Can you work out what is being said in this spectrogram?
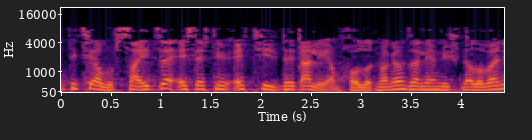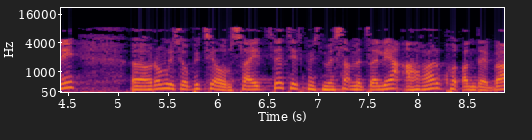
ოფიციალურ საიტზე ეს ერთი ერთი დეტალია მხოლოდ, მაგრამ ძალიან მნიშვნელოვანი, რომლის ოფიციალურ საიტზე თითქმის მესამე წელია აღარ ქვეყნდება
